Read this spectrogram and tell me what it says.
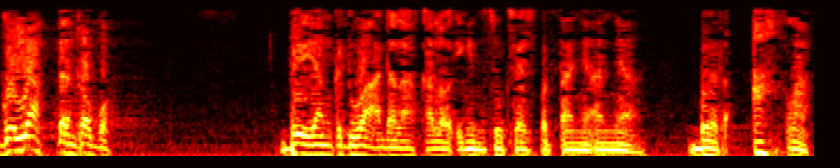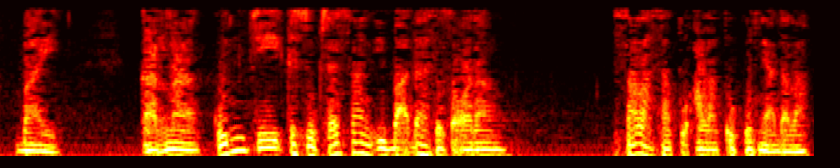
goyah dan roboh. B yang kedua adalah kalau ingin sukses pertanyaannya, berakhlak baik. Karena kunci kesuksesan ibadah seseorang salah satu alat ukurnya adalah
